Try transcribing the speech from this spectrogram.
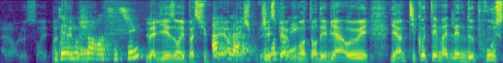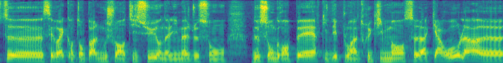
Alors, le son est pas de très mouchoirs en tissu. La liaison n'est pas super, mais j'espère que vous m'entendez bien. Oui, oui. Il y a un petit côté Madeleine de Proust. Euh, c'est vrai, quand on parle mouchoir en tissu, on a l'image de son, de son grand-père qui déploie un truc immense à carreaux. Là, euh,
